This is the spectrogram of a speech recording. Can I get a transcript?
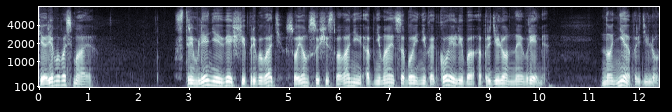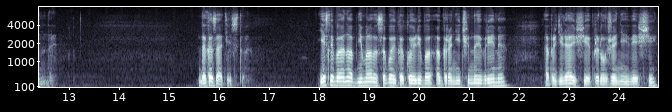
Теорема восьмая. Стремление вещи пребывать в своем существовании обнимает собой не какое-либо определенное время, но неопределенное. Доказательство. Если бы оно обнимало собой какое-либо ограниченное время, определяющее продолжение вещи,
